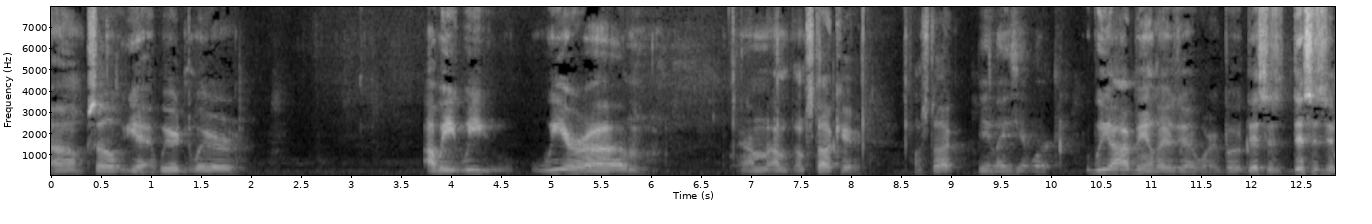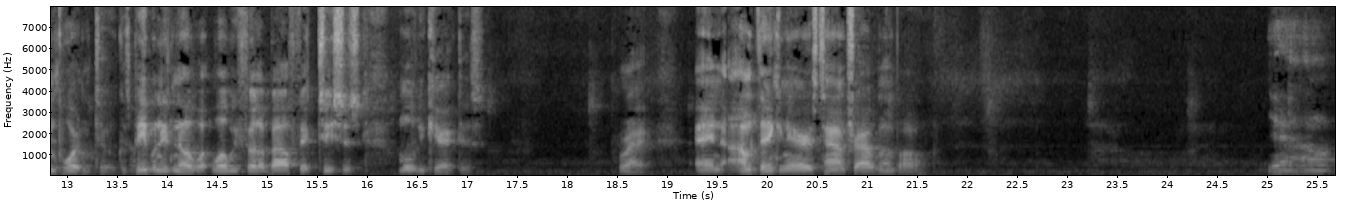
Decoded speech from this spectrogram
um, so yeah, we're we're are we we we are. Um, I'm I'm I'm stuck here. I'm stuck. being lazy at work. We are being lazy at work, but this is this is important too because people need to know what, what we feel about fictitious movie characters. Right, and I'm thinking there is time travel involved. Yeah, I don't.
